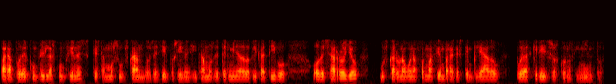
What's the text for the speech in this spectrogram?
para poder cumplir las funciones que estamos buscando. Es decir, pues si necesitamos determinado aplicativo o desarrollo, buscar una buena formación para que este empleado pueda adquirir esos conocimientos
